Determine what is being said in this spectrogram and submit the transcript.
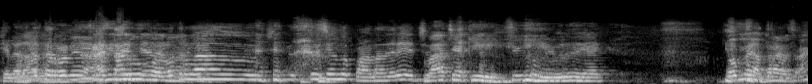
que la ruta errónea. Ah, está algo para el otro ¿no? lado. Estoy diciendo para la derecha. Bache aquí. Sí, güey. Y Tope atrás. Ah,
